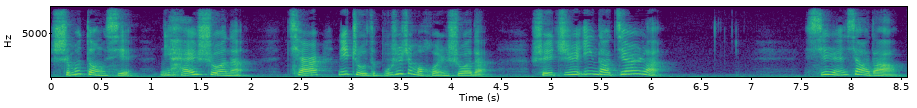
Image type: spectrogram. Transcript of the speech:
什么东西？你还说呢？前儿你主子不是这么混说的，谁知应到今儿了。”袭人笑道：“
